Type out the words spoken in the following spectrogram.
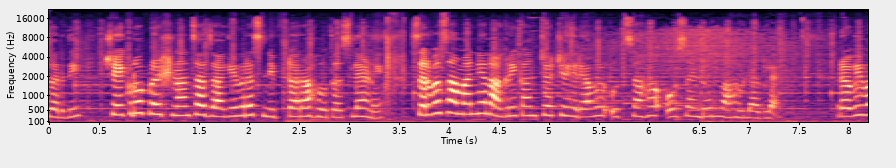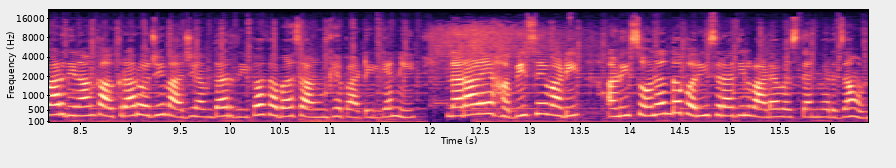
गर्दी शेकडो प्रश्नांचा जागेवरच निपटारा होत असल्याने सर्वसामान्य नागरिकांच्या चेहऱ्यावर उत्साह ओसंडून वाहू लागलाय. रविवार दिनांक अकरा रोजी माजी आमदार दीपक आबा साळुंखे पाटील यांनी नराळे हबीसेवाडी आणि सोनंद परिसरातील वाड्या वस्त्यांवर जाऊन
